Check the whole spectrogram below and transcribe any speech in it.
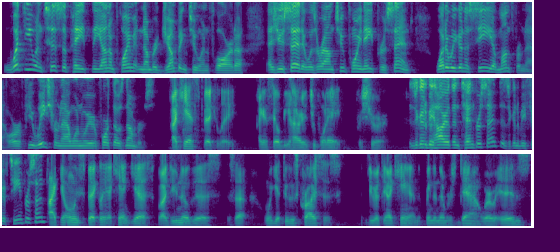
What do you anticipate the unemployment number jumping to in Florida? As you said, it was around 2.8%. What are we going to see a month from now or a few weeks from now when we report those numbers? I can't speculate. I can say it'll be higher than 2.8 for sure. Is it going to be higher than 10%? Is it going to be 15%? I can only speculate. I can't guess. But I do know this is that when we get through this crisis, do everything I can to bring the numbers down where it is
